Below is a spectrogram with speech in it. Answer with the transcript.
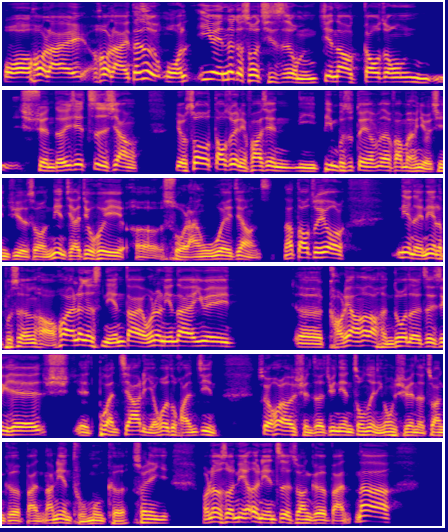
我后来后来，但是我因为那个时候其实我们见到高中选的一些志向，有时候到最后你发现你并不是对那方面很有兴趣的时候，念起来就会呃索然无味这样子，然后到最后念的念的不是很好，后来那个年代，我那个年代因为。呃，考量到很多的这这些，不管家里或者环境，所以后来我选择去念中正理工学院的专科班，然后念土木科。所以我那个时候念二年制的专科班。那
